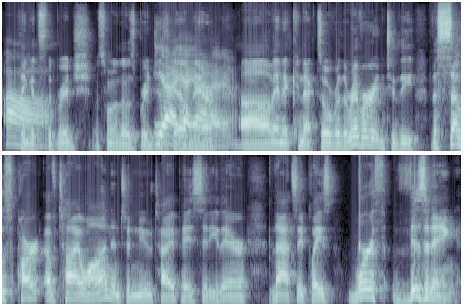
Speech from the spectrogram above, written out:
I think it's the bridge. It's one of those bridges Yeah, down yeah, there, Um, and it connects over the river into the the south part of Taiwan, into New Taipei City. There, that's a place worth visiting.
